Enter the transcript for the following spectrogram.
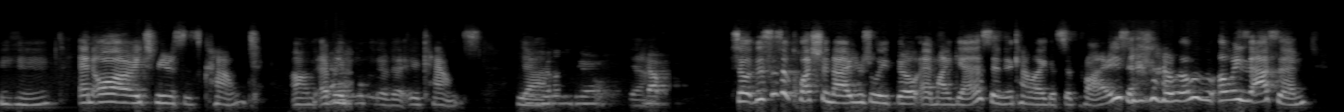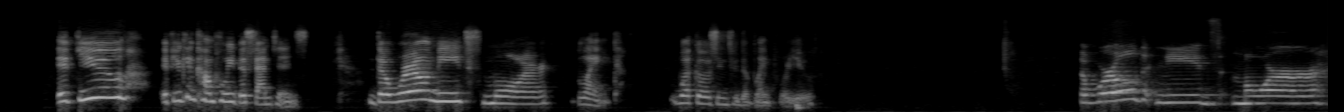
Mm-hmm. And all our experiences count. Um, every yeah. moment of it, it counts. Yeah. They really do. Yeah. Yep. So this is a question that I usually throw at my guests, and it's kind of like a surprise. And I always ask them, if you if you can complete the sentence, the world needs more blank. What goes into the blank for you? The world needs more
